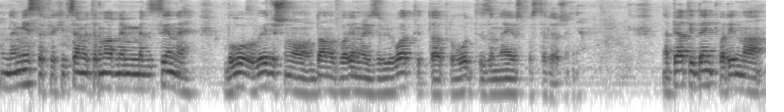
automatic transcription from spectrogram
на місце фахівцями ветеринарної медицини було вирішено дану тварину ізолювати та проводити за нею спостереження. На п'ятий день тварина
